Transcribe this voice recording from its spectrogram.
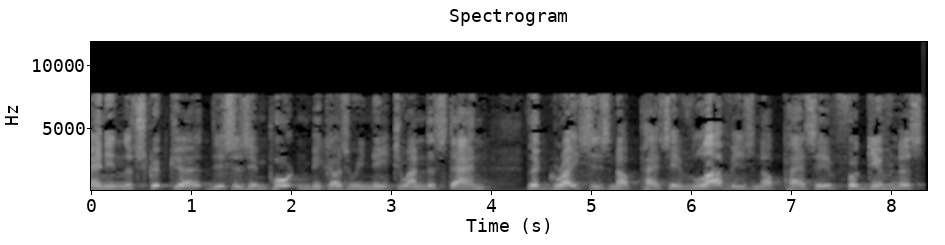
And in the scripture, this is important because we need to understand that grace is not passive, love is not passive, forgiveness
